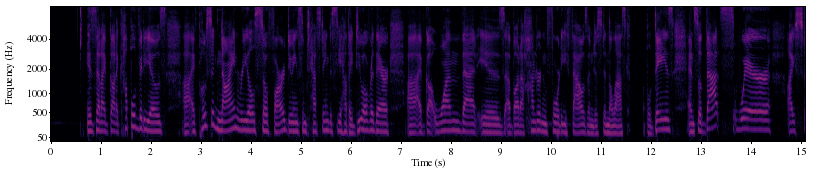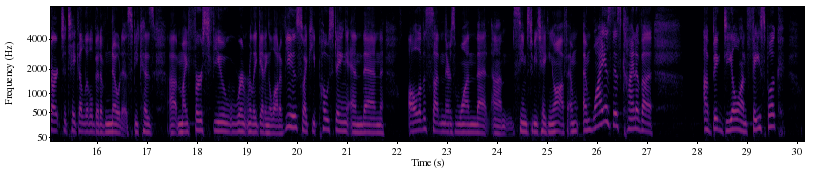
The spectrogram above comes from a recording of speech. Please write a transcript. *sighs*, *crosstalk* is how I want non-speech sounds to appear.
is that I've got a couple videos. Uh, I've posted nine reels so far, doing some testing to see how they do over there. Uh, I've got one that is about 140,000 just in the last couple days. And so that's where I start to take a little bit of notice because uh, my first few weren't really getting a lot of views. So I keep posting and then all of a sudden there's one that um, seems to be taking off. And, and why is this kind of a, a big deal on Facebook?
